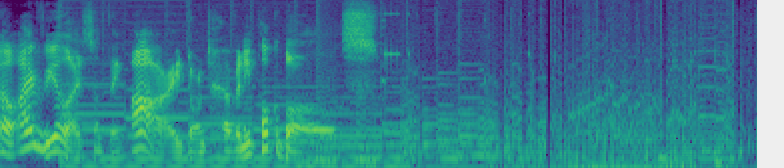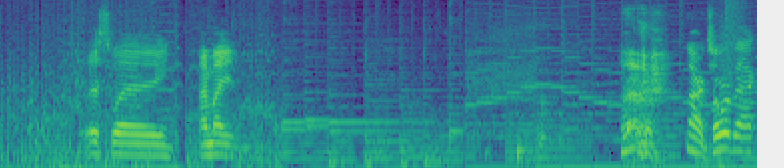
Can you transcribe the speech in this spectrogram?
Oh, I realized something. I don't have any Pokeballs. This way. I might... Alright, so we're back.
